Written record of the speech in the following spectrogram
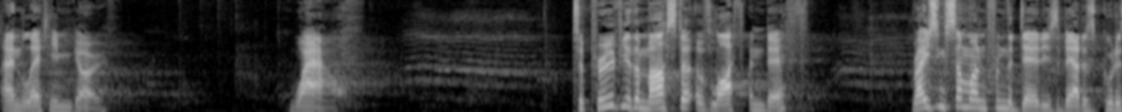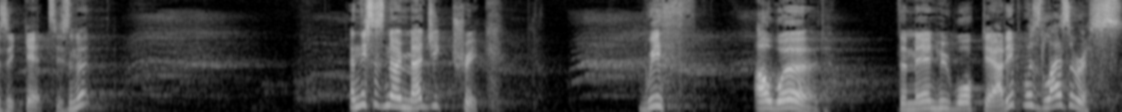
and let him go. Wow. To prove you're the master of life and death, raising someone from the dead is about as good as it gets, isn't it? And this is no magic trick. With a word, the man who walked out, it was Lazarus.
